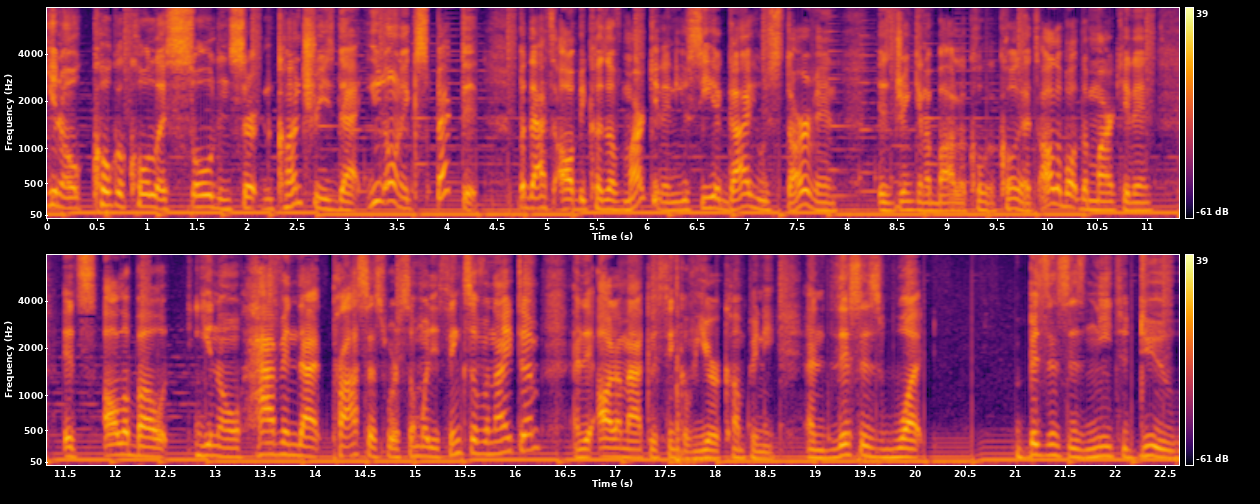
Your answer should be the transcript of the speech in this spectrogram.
you know Coca-Cola is sold in certain countries that you don't expect it but that's all because of marketing. You see a guy who's starving is drinking a bottle of Coca-Cola. It's all about the marketing. It's all about you know, having that process where somebody thinks of an item and they automatically think of your company. And this is what businesses need to do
